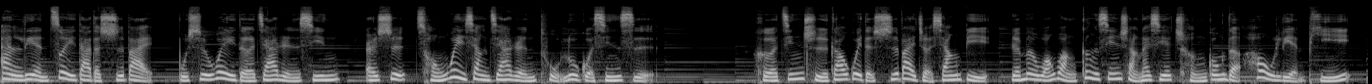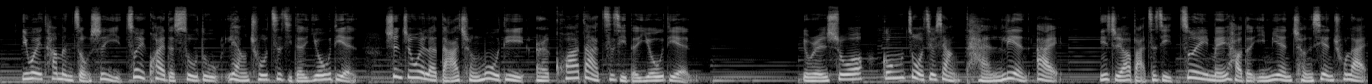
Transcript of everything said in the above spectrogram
暗恋最大的失败，不是未得家人心，而是从未向家人吐露过心思。和矜持高贵的失败者相比，人们往往更欣赏那些成功的厚脸皮，因为他们总是以最快的速度亮出自己的优点，甚至为了达成目的而夸大自己的优点。有人说，工作就像谈恋爱。你只要把自己最美好的一面呈现出来，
